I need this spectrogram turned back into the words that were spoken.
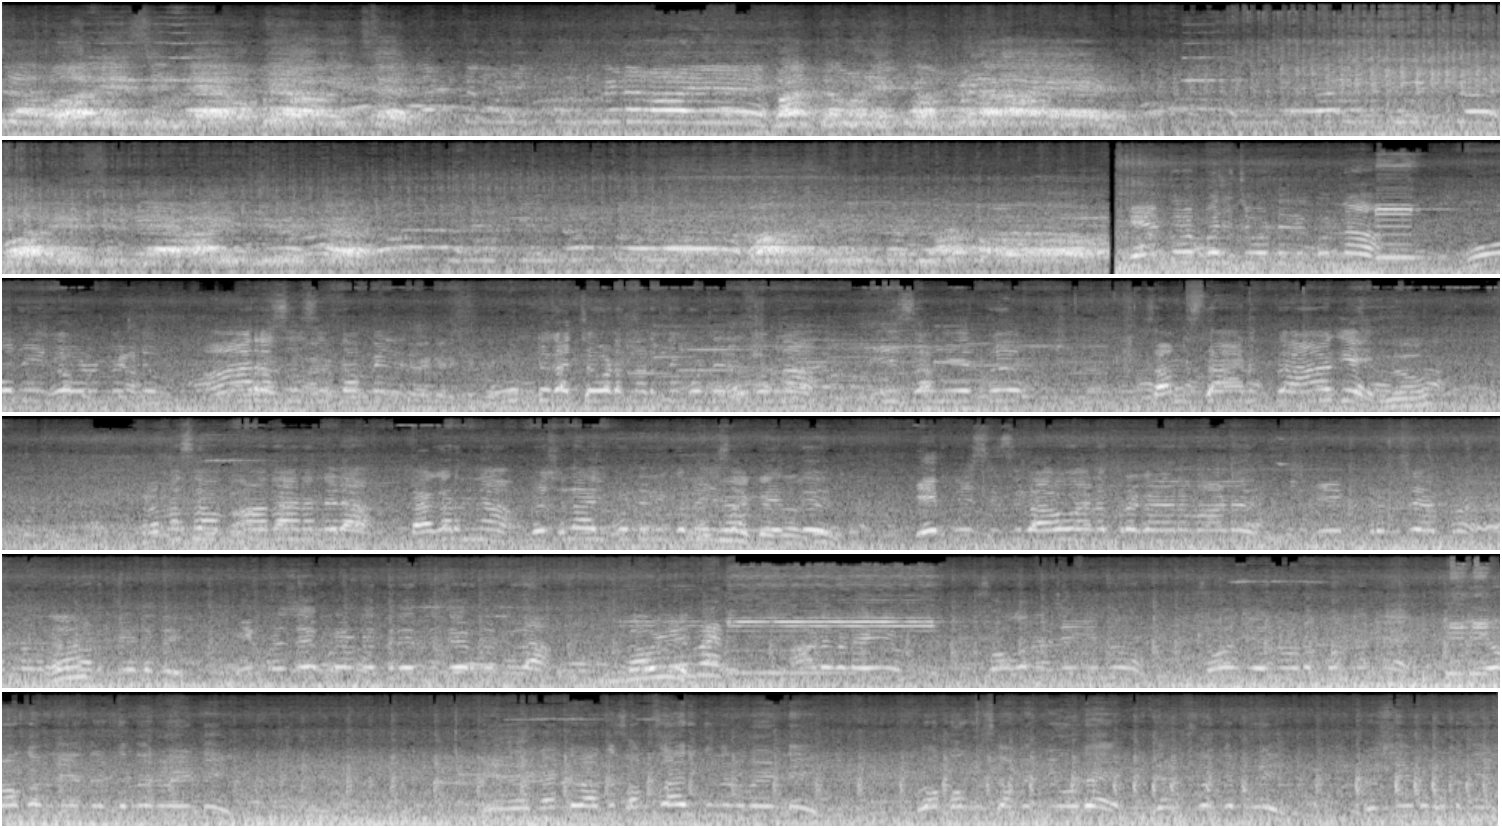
പോലീസിന്റെ ഉപയോഗിച്ച് പത്തുമണിക്കും പിണറായി പോലീസിന്റെ അയച്ചുവിട്ട് കേന്ദ്രം ഭരിച്ചുകൊണ്ടിരിക്കുന്ന മോദി ഗവൺമെന്റും ആർ എസ് എസും തമ്മിൽ കൂട്ടുകച്ചവടം നടത്തിക്കൊണ്ടിരിക്കുന്ന ഈ സമയത്ത് സംസ്ഥാനത്ത് ആകെ ക്രമസമാധാന നില തകർന്ന വിഷലായിക്കൊണ്ടിരിക്കുന്ന ഈ സമയത്ത് കെ പി സി സിയുടെ ആഹ്വാന പ്രകാരമാണ് ഈ പ്രതിഷേധ പ്രകടനം ഈ പ്രതിഷേധ പ്രകടനത്തിൽ എത്തിച്ചേർന്നിട്ടുള്ള മുഴുവൻ ആളുകളെയും സ്വാഗതം ചെയ്യുന്നു. സ്വാഗതം ചെയ്യുന്നതോടൊപ്പം തന്നെ യോഗം നിയന്ത്രിക്കുന്നതിന് വേണ്ടി രണ്ടു വാക്ക് സംസാരിക്കുന്നതിന് വേണ്ടി ബ്ലോക്ക് കോൺഗ്രസ് കമ്മിറ്റിയുടെ ജനറൽ സെക്രട്ടറി റഷീദ് കുട്ടി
